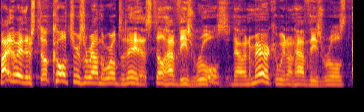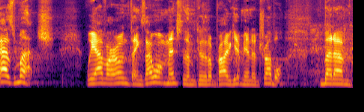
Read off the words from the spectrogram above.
by the way, there's still cultures around the world today that still have these rules. Now, in America, we don't have these rules as much. We have our own things. I won't mention them because it'll probably get me into trouble. But, um,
